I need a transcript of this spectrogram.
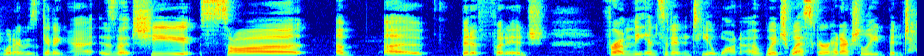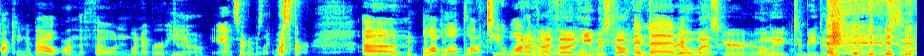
what I was getting at is that she saw a a bit of footage from the incident in Tijuana, which Wesker had actually been talking about on the phone whenever he Yeah. answered. It was like Wesker, um, blah blah blah Tijuana. And blah, I blah, thought blah. he was talking And to then- the real Wesker, only to be disappointed. so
